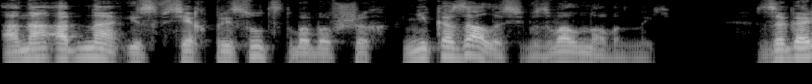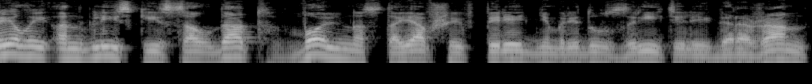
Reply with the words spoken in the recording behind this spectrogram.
Она одна из всех присутствовавших не казалась взволнованной. Загорелый английский солдат, вольно стоявший в переднем ряду зрителей и горожан,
